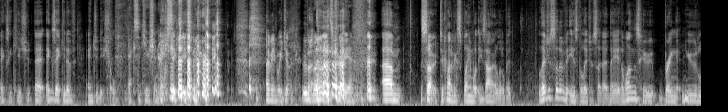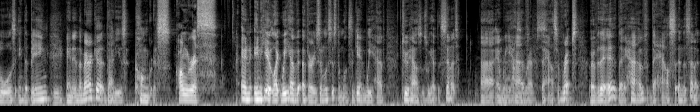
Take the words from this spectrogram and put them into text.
execution, uh, executive, and judicial. Execution. Executionary. I mean, we joke. but- That's true, yeah. um, so, to kind of explain what these are a little bit, legislative is the legislator. They're the ones who bring new laws into being, Mm. and in America, that is Congress. Congress. And in here, like we have a very similar system. Once again, we have two houses. We have the Senate, uh, and we have Reps. the House of Reps. Over there, they have the House and the Senate.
